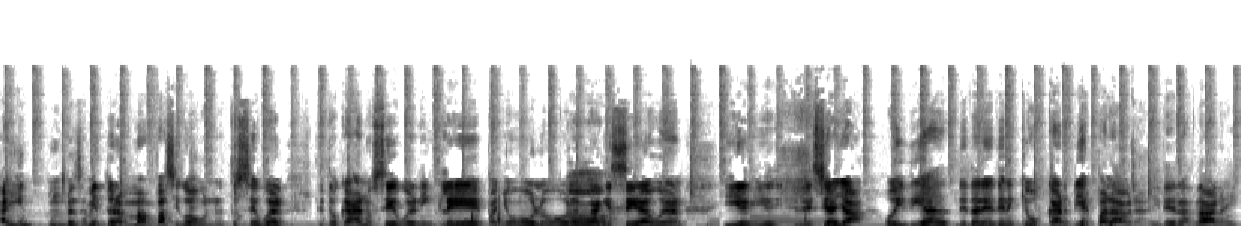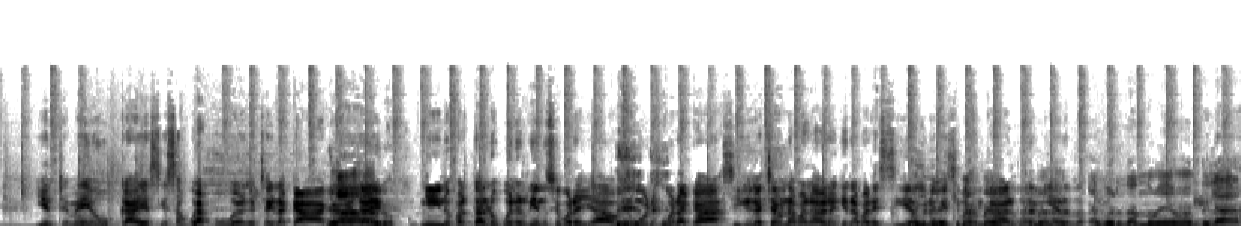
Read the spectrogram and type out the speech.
ahí un pensamiento era más básico aún. Entonces, weón, te tocaba, no sé, weón, inglés, español o la Oh. weá que sea, weón. Y, y decía ya, hoy día de tarea tienen que buscar 10 palabras y te las dan ahí. Y entre medio buscáis así esas weas, pues weón, ¿cachai? La caca, ¿cachai? Claro. Y no faltaban los buenos riéndose por allá, o los buenos por acá, así que cachar una palabra que era parecida, Oye, pero que me- me- significaba alguna me- mierda. Acordándome weón, de la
